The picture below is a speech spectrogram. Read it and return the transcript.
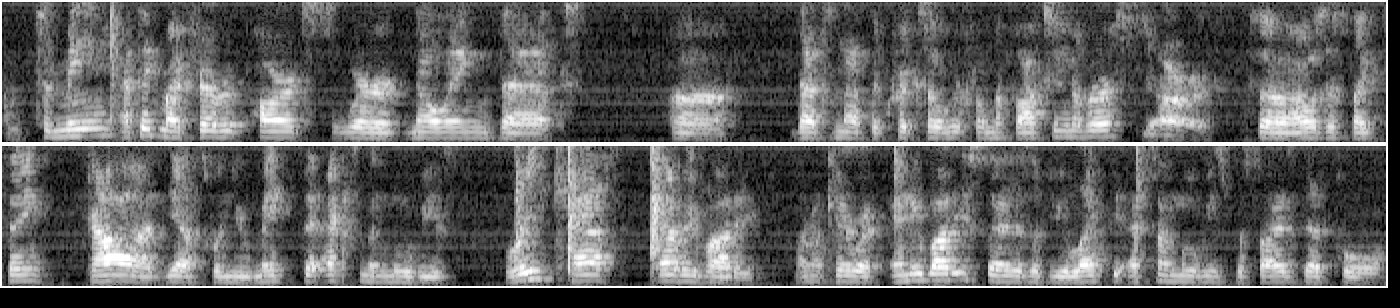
um, to me, I think my favorite parts were knowing that uh, that's not the Quicksilver from the Fox universe. Yeah, right. So I was just like, thank God, yes, when you make the X Men movies, recast everybody. I don't care what anybody says. If you like the X Men movies besides Deadpool,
